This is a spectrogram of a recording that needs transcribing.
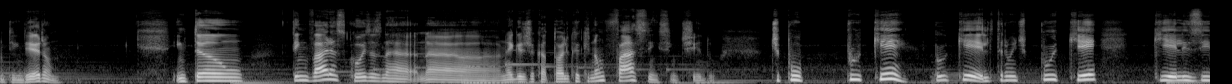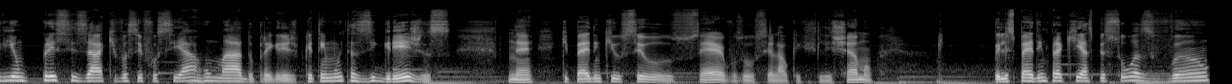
Entenderam? Então, tem várias coisas na, na, na Igreja Católica que não fazem sentido. Tipo, por quê? Por quê? Literalmente, por quê que eles iriam precisar que você fosse arrumado para a igreja? Porque tem muitas igrejas, né, que pedem que os seus servos, ou sei lá o que, que eles chamam, eles pedem para que as pessoas vão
